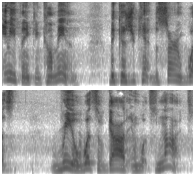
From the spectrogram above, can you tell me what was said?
anything can come in because you can't discern what's real, what's of God, and what's not.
